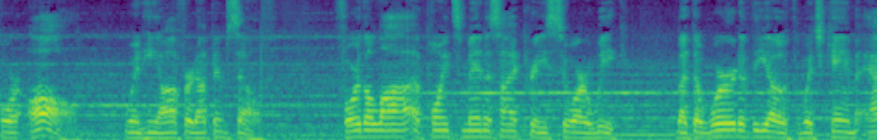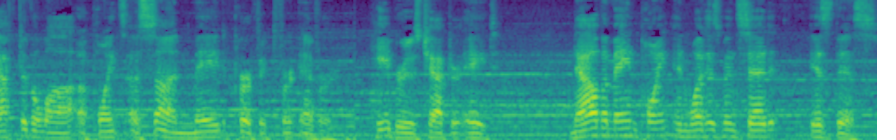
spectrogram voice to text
for all when he offered up himself. For the law appoints men as high priests who are weak, but the word of the oath which came after the law appoints a son made perfect forever. Hebrews chapter 8. Now, the main point in what has been said is this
